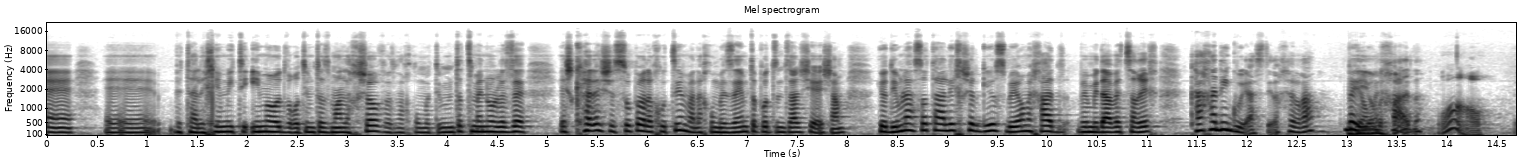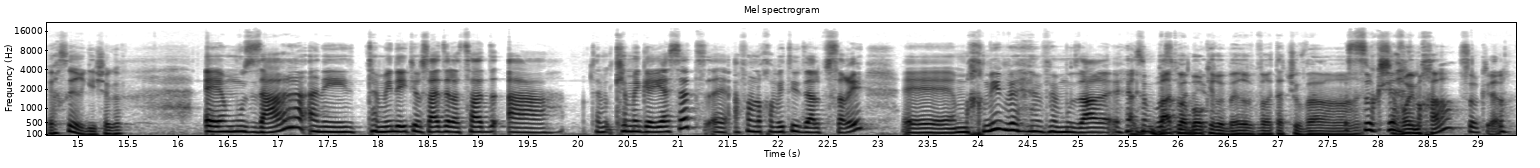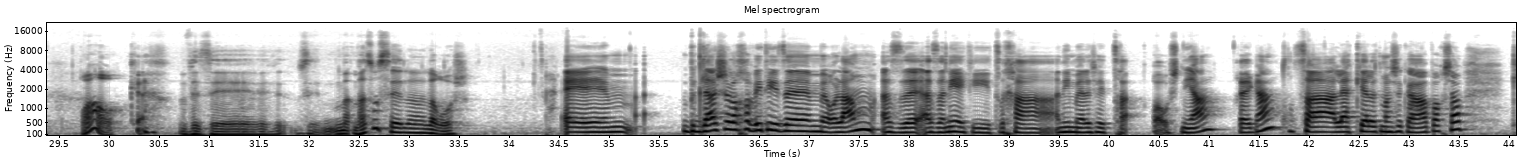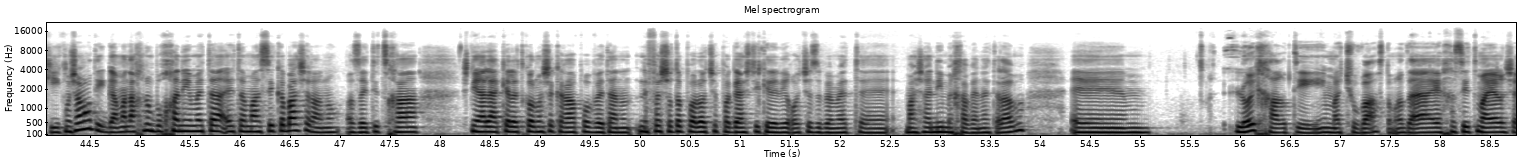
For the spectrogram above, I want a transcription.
בתהליכים איטיים מאוד ורוצים את הזמן לחשוב, אז אנחנו מתאימים את עצמנו לזה. יש כאלה שסופר לחוצים ואנחנו מזהים את הפוטנציאל שיש שם, יודעים לעשות תהליך של גיוס ביום אחד, במידה וצריך. ככה אני גויסתי לחברה, ביום, ביום אחד. אחד. וואו, איך זה הרגיש אגב? אה, מוזר, אני תמיד הייתי עושה את זה לצד ה... כמגייסת, אה, אף פעם לא חוויתי את זה על בשרי, אה, מחמיא ומוזר. אז באת בבוקר ובערב כבר הייתה תשובה, סוג של, תבואי מחר? סוג של. וואו. כן. וזה, זה, מה, מה זה עושה ל, לראש? בגלל שלא חוויתי את זה מעולם, אז, אז אני הייתי צריכה, אני מאלה שהייתי צריכה, וואו, שנייה, רגע, רוצה לעכל את מה שקרה פה עכשיו. כי כמו שאמרתי, גם אנחנו בוחנים את, ה, את המעסיק הבא שלנו, אז הייתי צריכה שנייה לעכל את כל מה שקרה פה ואת הנפשות הפועלות שפגשתי כדי לראות שזה באמת uh, מה שאני מכוונת אליו. Uh, לא איחרתי עם התשובה, זאת אומרת, זה היה יחסית מהר ש,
